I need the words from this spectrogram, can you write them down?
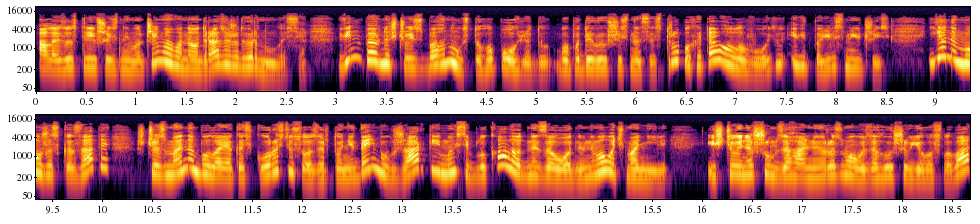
Але, зустрівшись з ним очима, вона одразу ж одвернулася. Він, певно, щось збагнув з того погляду, бо, подивившись на сестру, похитав головою і відповів, сміючись Я не можу сказати, що з мене була якась користь у Созертоні. День був жаркий, ми всі блукали одне за одним, немов очманілі. І щойно шум загальної розмови заглушив його слова,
